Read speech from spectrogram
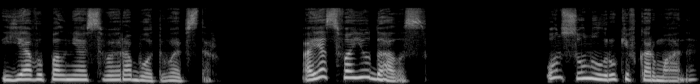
Я выполняю свою работу, Вебстер. А я свою, Даллас. Он сунул руки в карманы.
